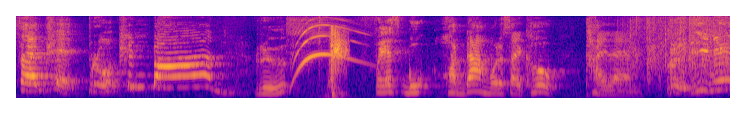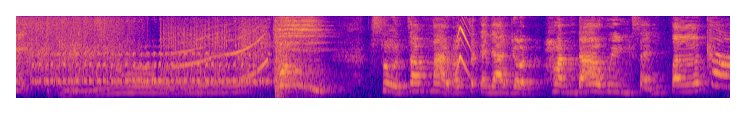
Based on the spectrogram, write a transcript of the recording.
แฟนเพจปลวกขึ้นบ้าน หรือ Facebook Honda Motorcycle Thailand หรือที่นี่ศูนย์จำหน่ายรถจักรยานยนต์ Honda Wing Center ค่ะ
